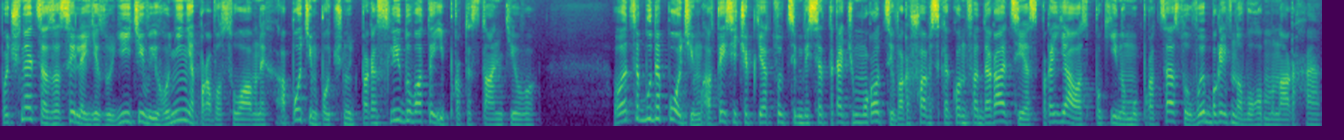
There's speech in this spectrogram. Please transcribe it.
Почнеться засилля єзуїтів і гоніння православних, а потім почнуть переслідувати і протестантів. Але це буде потім, а в 1573 році Варшавська конфедерація сприяла спокійному процесу виборів нового монарха.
